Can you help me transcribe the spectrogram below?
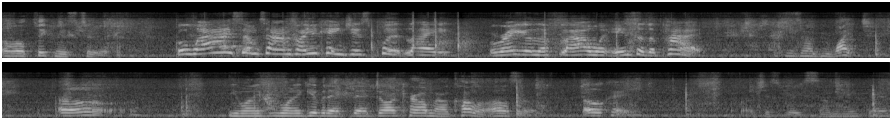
a little thickness to it. But why sometimes why you can't just put like regular flour into the pot? It's gonna be white. Oh, You want to you want to give it that, that dark caramel color also. okay. I'll just waste some right there.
